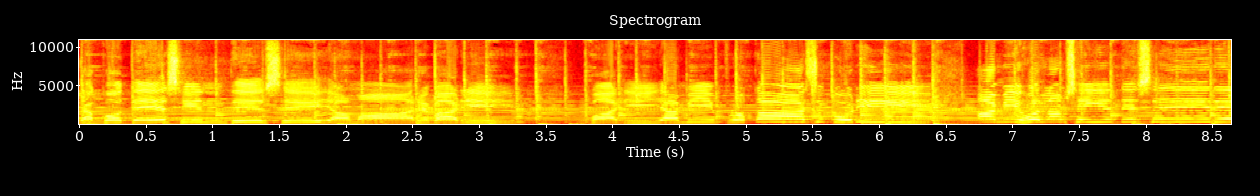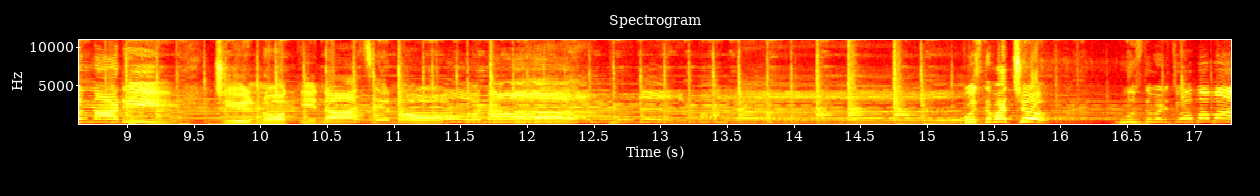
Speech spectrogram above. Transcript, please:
দেখো দেশিন দেশে আমার বাড়ি বাড়ি আমি প্রকাশ করি। আমি হলাম সেই দেশের নারী, চেন কি না চেন না। বুঝতে পারছ? বুঝতে পেরেছি। ও বাবা,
